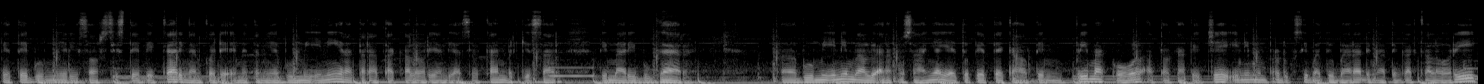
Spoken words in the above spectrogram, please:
PT Bumi Resources Tbk dengan kode emitennya Bumi ini rata-rata kalori yang dihasilkan berkisar 5000 gar. Uh, Bumi ini melalui anak usahanya yaitu PT Kaltim Primakol atau KPC ini memproduksi batu bara dengan tingkat kalori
